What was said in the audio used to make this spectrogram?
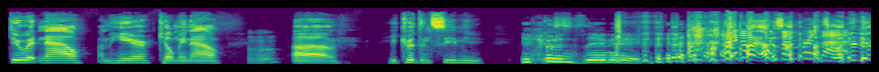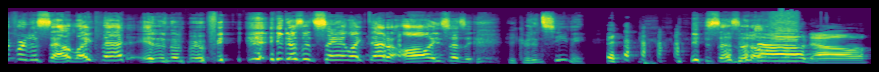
do it now. I'm here. Kill me now. Mhm. Um, he couldn't see me. He couldn't see me. I don't was- remember I was that. waiting for it to sound like that in the movie. He doesn't say it like that at all. He says it. He couldn't see me. he says it all. no, no,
